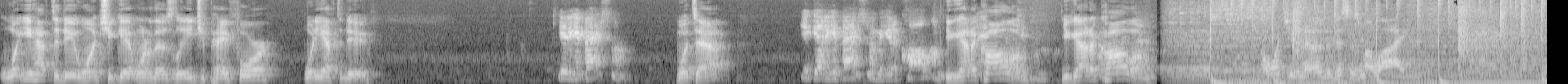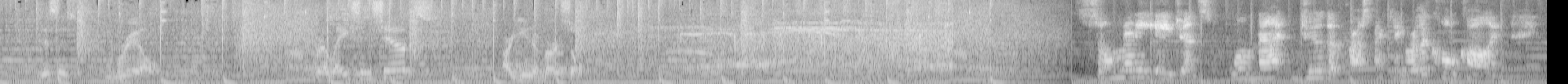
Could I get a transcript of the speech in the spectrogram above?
what you have to do once you get one of those leads you pay for, what do you have to do? You gotta get back to them. What's that? You gotta get back to them. You gotta call them. You gotta call them. You gotta call them. I want you to know that this is my life. This is real. Relationships are universal. So many agents will not do the prospecting or the cold calling,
